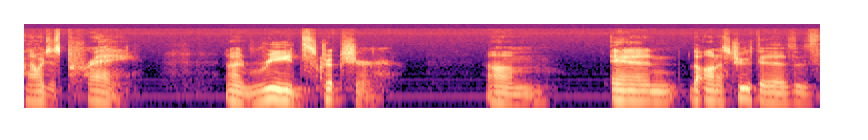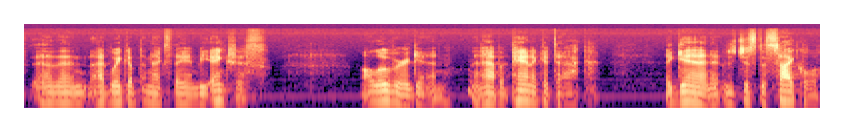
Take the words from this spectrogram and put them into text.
And I would just pray. And I'd read scripture. Um, and the honest truth is, is and then I'd wake up the next day and be anxious all over again and have a panic attack. Again, it was just a cycle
